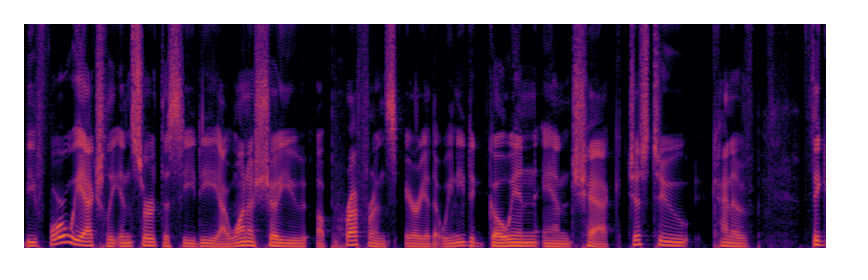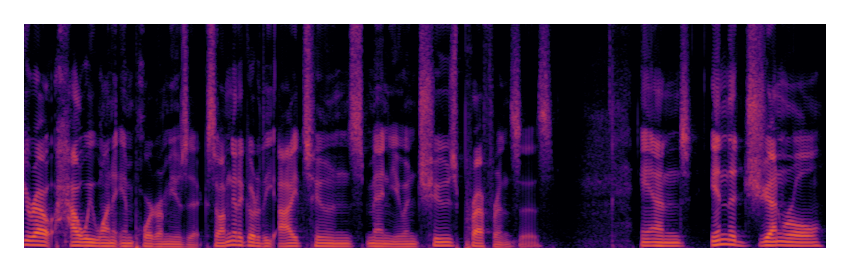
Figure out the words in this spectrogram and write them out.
before we actually insert the CD, I want to show you a preference area that we need to go in and check just to kind of figure out how we want to import our music. So I'm going to go to the iTunes menu and choose Preferences. And in the General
